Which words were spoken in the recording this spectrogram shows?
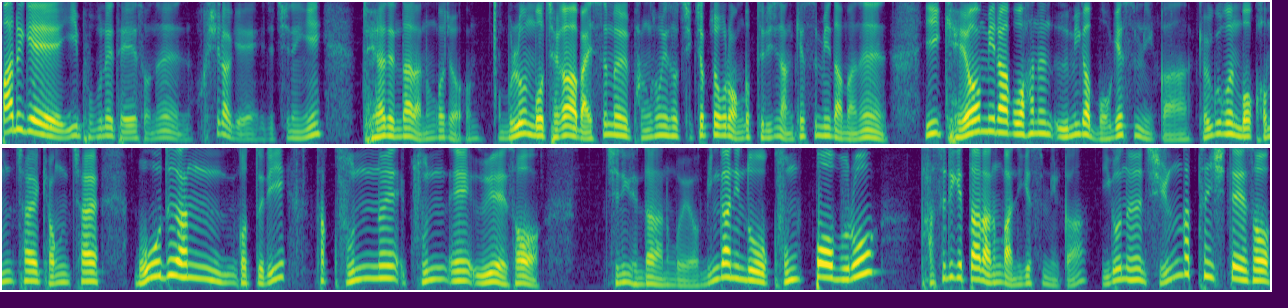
빠르게 이 부분에 대해서는 확실하게 이제 진행이 돼야 된다라는 거죠. 물론 뭐 제가 말씀을 방송에서 직접적으로 언급드리진 않겠습니다만은 이 계엄이라고 하는 의미가 뭐겠습니까? 결국은 뭐 검찰, 경찰 모든 것들이 다 군에 군에 의해서 진행이 된다라는 거예요. 민간인도 군법으로 다스리겠다라는 거 아니겠습니까? 이거는 지금 같은 시대에서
